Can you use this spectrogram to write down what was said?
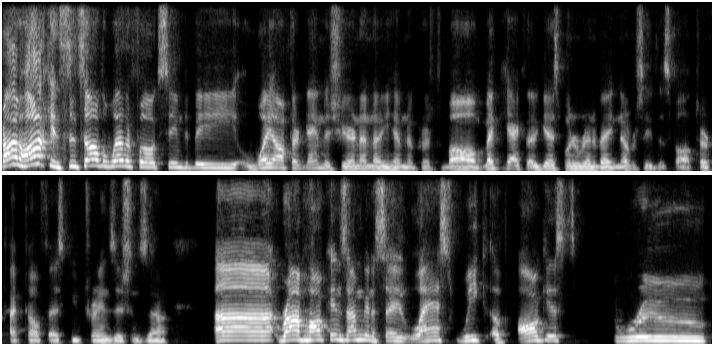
Rob Hawkins, since all the weather folks seem to be way off their game this year, and I know you have no crystal ball, make a calculated guess when to renovate and oversee this fall. Turf type tall fescue transition zone. Uh, Rob Hawkins, I'm going to say last week of August through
